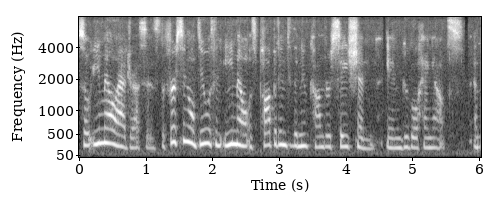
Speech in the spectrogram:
So email addresses. The first thing I'll do with an email is pop it into the new conversation in Google Hangouts. And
